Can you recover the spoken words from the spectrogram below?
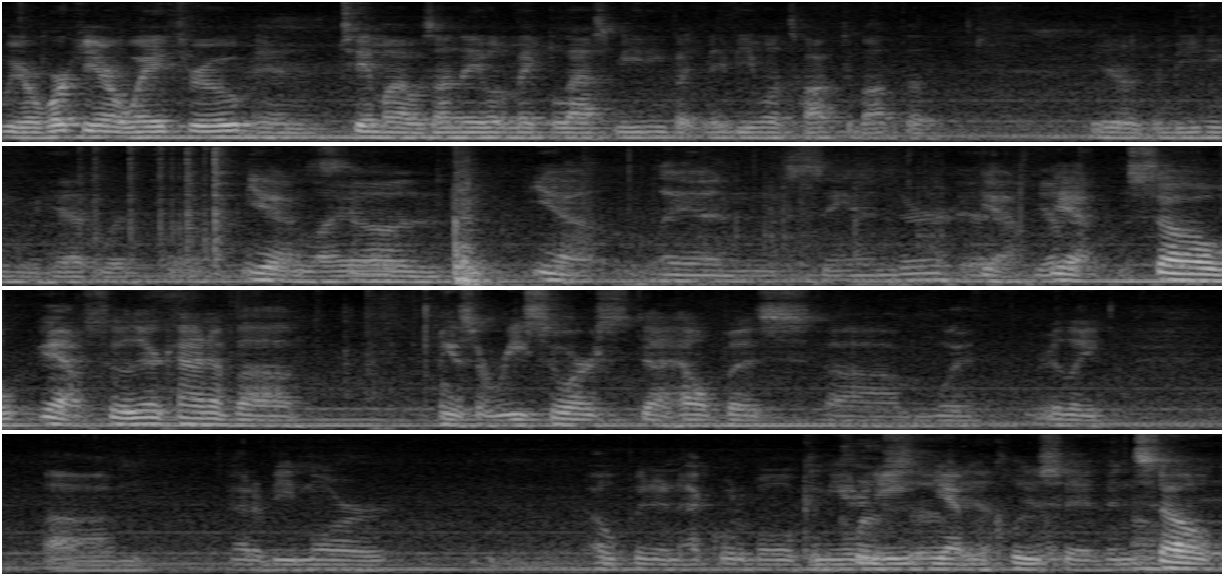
we are working our way through, and Tim, I was unable to make the last meeting, but maybe you wanna talk about the, you know, the meeting we had with, uh, Yeah, so-. Yeah, Sander, Yeah, yeah, yep. yeah, so, yeah, so they're kind of, uh, I guess, a resource to help us, um, with really, um, how to be more open and equitable community, Inclusive, yeah, yeah, inclusive, and Oh, so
